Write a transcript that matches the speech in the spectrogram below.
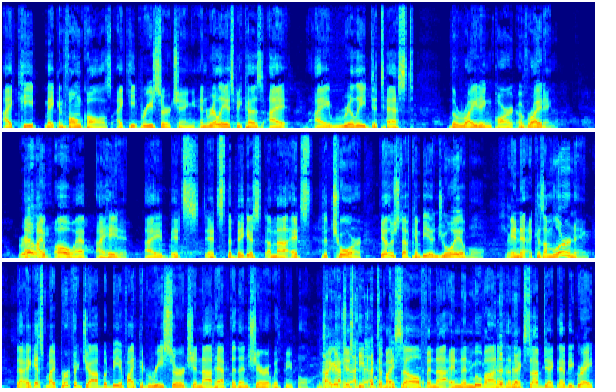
I keep making phone calls. I keep researching. And really, it's because I, I really detest the writing part of writing. Really? I, I, oh, I, I hate it. I it's it's the biggest amount. It's the chore. The other stuff can be enjoyable, and because I'm learning. That I guess my perfect job would be if I could research and not have to then share it with people. If I could just keep it to myself and not and then move on to the next subject, that'd be great.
